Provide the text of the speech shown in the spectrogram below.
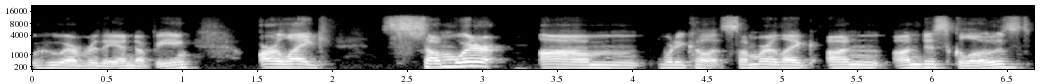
whoever they end up being, are like somewhere um what do you call it? Somewhere like un undisclosed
